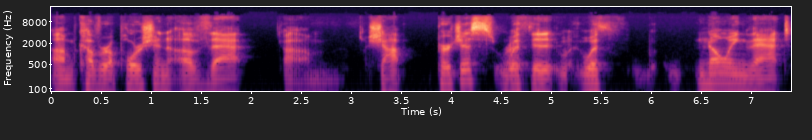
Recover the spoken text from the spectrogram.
um, cover a portion of that um, shop purchase right. with the with knowing that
